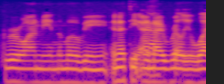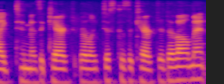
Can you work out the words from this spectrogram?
grew on me in the movie, and at the end, Yeah. I really liked him as a character, like just because of character development.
